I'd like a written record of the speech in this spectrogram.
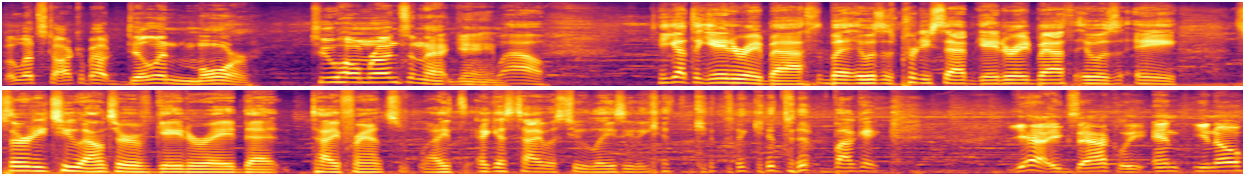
But let's talk about Dylan Moore. Two home runs in that game. Wow. He got the Gatorade bath, but it was a pretty sad Gatorade bath. It was a 32 ouncer of Gatorade that Ty France. I, I guess Ty was too lazy to get get the get the bucket, Yeah, exactly. And you know,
